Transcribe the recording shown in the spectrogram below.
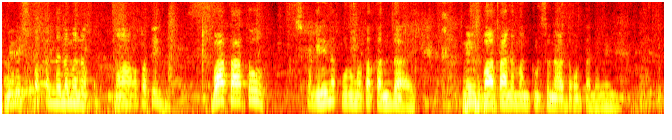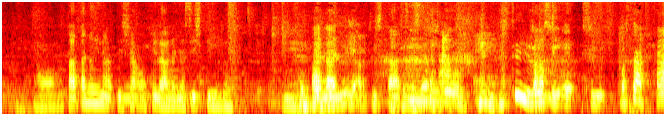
Bilis patanda naman ako, mga kapatid. Bata to. Kasi kaganina puro matatanda eh. Ngayon bata naman kursunado kong tanungin. Oh, tatanungin natin siya kung kilala niya si Stilo. Kala niyo yung artista si Stilo. Stilo? si, eh, si, basta ha.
